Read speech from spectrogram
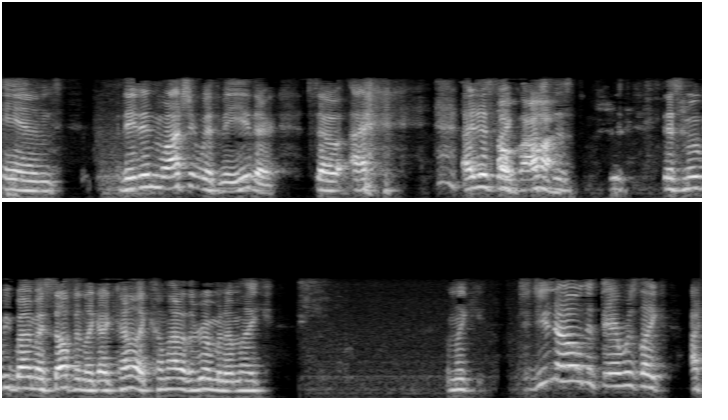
and they didn't watch it with me either. So I I just like Oh, watched God. this, this this movie by myself and like I kind of like come out of the room and I'm like I'm like did you know that there was like a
